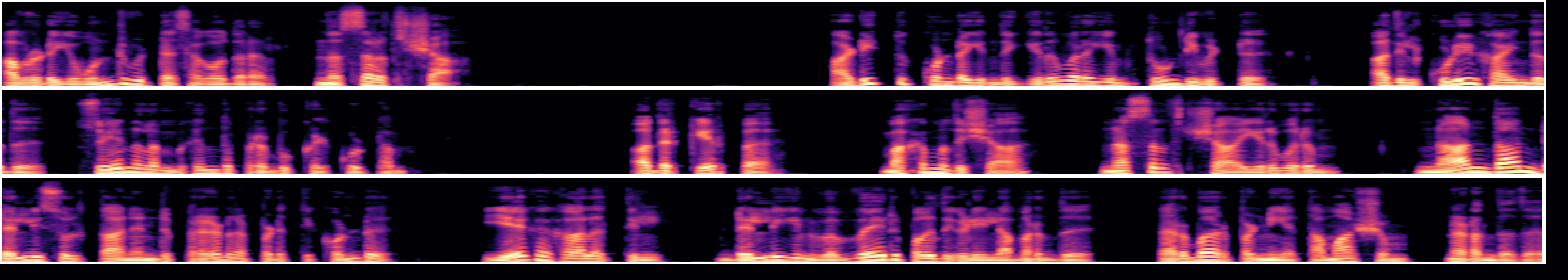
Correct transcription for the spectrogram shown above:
அவருடைய ஒன்றுவிட்ட சகோதரர் நசரத் ஷா. அடித்துக் கொண்ட இந்த இருவரையும் தூண்டிவிட்டு அதில் குளிர் காய்ந்தது சுயநலம் மிகுந்த பிரபுக்கள் கூட்டம். அதற்கேற்ப மஹமது ஷா நஸ்ரத் ஷா இருவரும் நான் தான் டெல்லி சுல்தான் என்று பிரகடனப்படுத்திக் கொண்டு ஏக காலத்தில் டெல்லியின் வெவ்வேறு பகுதிகளில் அமர்ந்து தர்பார் பண்ணிய தமாஷும் நடந்தது.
